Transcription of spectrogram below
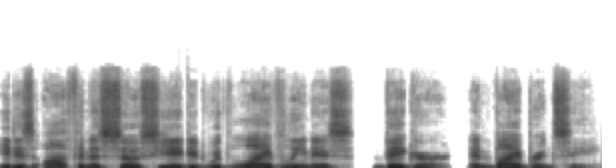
It is often associated with liveliness, vigor, and vibrancy.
